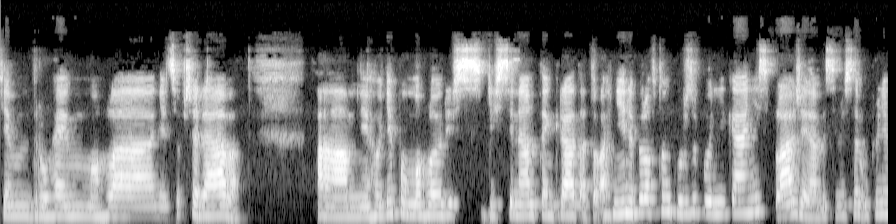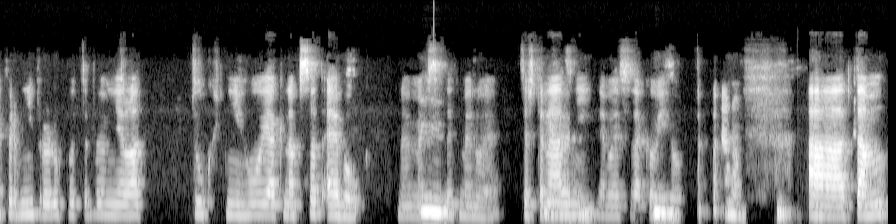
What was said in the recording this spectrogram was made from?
těm druhým mohla něco předávat. A mě hodně pomohlo, když, když si nám tenkrát, a to ani nebylo v tom kurzu podnikání z pláže, já myslím, že jsem úplně první produkt od tebe měla tu knihu, jak napsat e-book, nevím, jak mm. se mhm. teď jmenuje za 14 dní nebo něco takového. Ano. A tam,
